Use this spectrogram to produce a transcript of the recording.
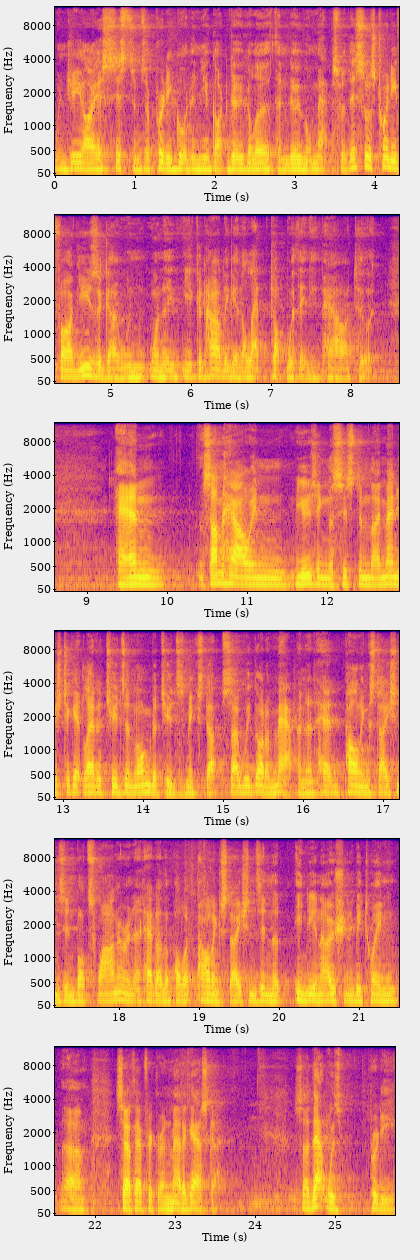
when GIS systems are pretty good and you've got Google Earth and Google Maps, but this was 25 years ago when, when you could hardly get a laptop with any power to it. And somehow in using the system they managed to get latitudes and longitudes mixed up so we got a map and it had polling stations in Botswana and it had other polling stations in the Indian Ocean between um, South Africa and Madagascar. So that was pretty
